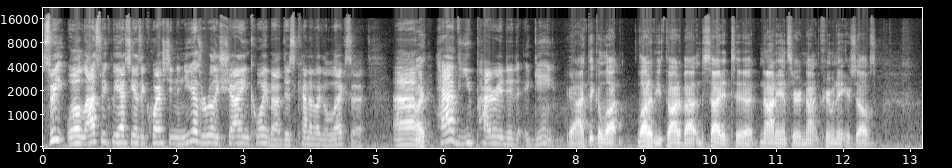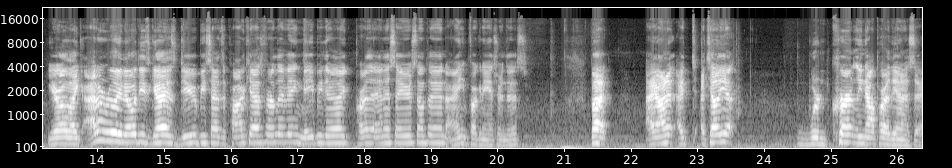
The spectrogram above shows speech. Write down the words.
Sweet. Well, last week we asked you guys a question, and you guys were really shy and coy about this, kind of like Alexa. Um, have you pirated a game? Yeah, I think a lot, a lot of you thought about it and decided to not answer and not incriminate yourselves. You're all like, I don't really know what these guys do besides a podcast for a living. Maybe they're like part of the NSA or something. I ain't fucking answering this. But I on it. I, I tell you, we're currently not part of the NSA.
